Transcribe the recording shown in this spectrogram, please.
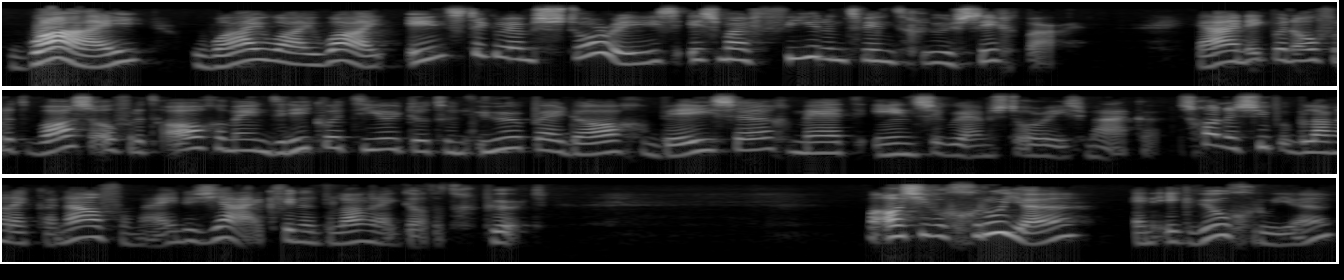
Why? Why? Instagram Stories is maar 24 uur zichtbaar. Ja, en ik ben over het was, over het algemeen drie kwartier tot een uur per dag bezig met Instagram stories maken. Het is gewoon een super belangrijk kanaal voor mij. Dus ja, ik vind het belangrijk dat het gebeurt. Maar als je wil groeien, en ik wil groeien,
